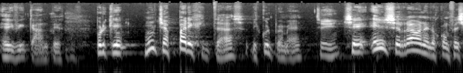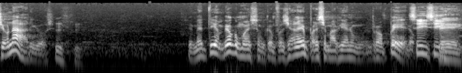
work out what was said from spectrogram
edificantes, porque muchas parejitas, discúlpeme, Sí. se encerraban en los confesionarios. Se metían, veo cómo es un confesionario, parece más bien un ropero. Sí, sí. Sí.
